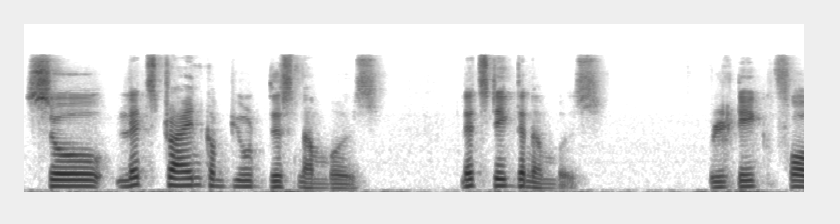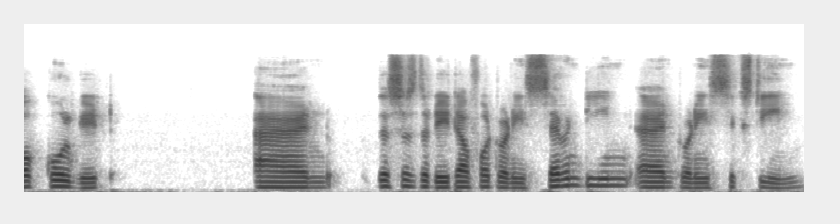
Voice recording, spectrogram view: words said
So let's try and compute these numbers. Let's take the numbers we'll take for Colgate. And this is the data for 2017 and 2016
